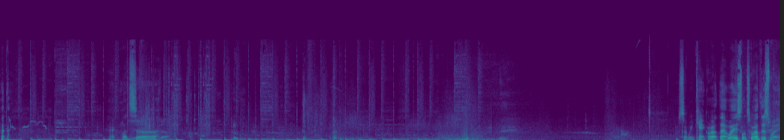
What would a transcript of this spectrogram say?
Alright, let's, uh... Like we can't go out that way, so let's go out this way.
